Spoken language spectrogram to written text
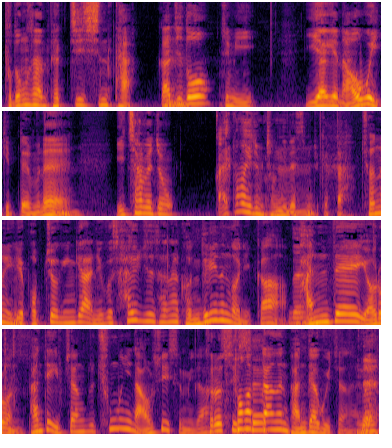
부동산 백지 신탁까지도 지금 이 이야기가 나오고 있기 때문에 이참에 좀 깔끔하게 좀 정리됐으면 음. 좋겠다. 저는 이게 음. 법적인 게 아니고 사유재산을 건드리는 거니까 네. 반대 여론, 반대 입장도 충분히 나올 수 있습니다. 그럴 수 통합당은 있어요? 반대하고 있잖아요. 네.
